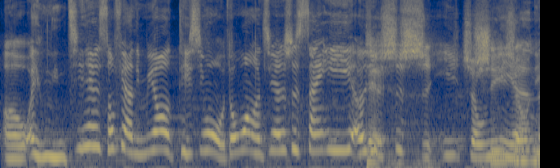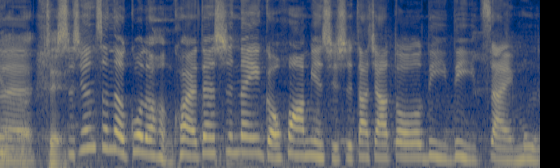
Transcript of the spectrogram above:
呃，哎，你今天 Sophia，你们要提醒我，我都忘了，今天是三一，而且是十一周年呢。对，时间真的过得很快，但是那一个画面其实大家都历历在目。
